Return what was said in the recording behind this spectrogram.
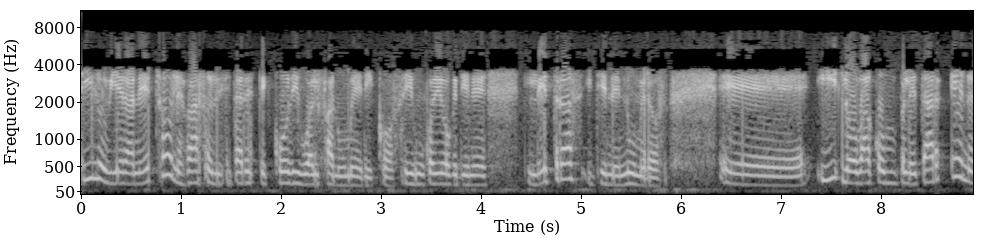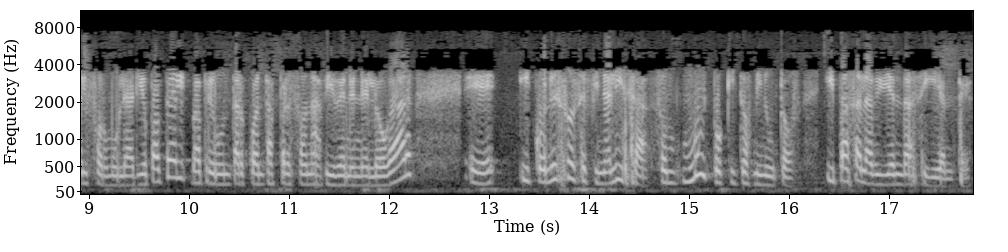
sí lo hubieran hecho, les va a solicitar este código alfanumérico, ¿sí? Un código que tiene letras y tiene números. Eh, y lo va a completar en el formulario papel, va a preguntar cuántas personas viven en el hogar, eh, y con eso se finaliza, son muy poquitos minutos y pasa a la vivienda siguiente.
